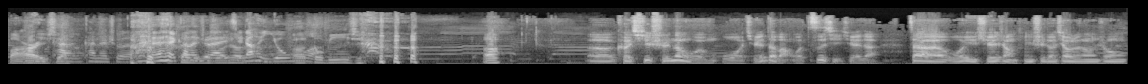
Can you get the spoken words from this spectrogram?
犯二一些，看 看得出来，看得出来，学长很幽默，逗默。逼一些 啊。呃，可其实呢，我我觉得吧，我自己觉得，在我与学长平时的交流当中，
